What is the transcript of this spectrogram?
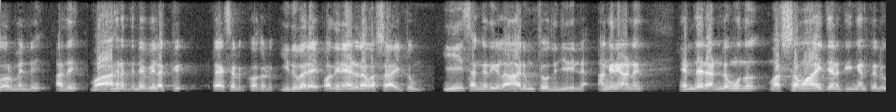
ഗവൺമെന്റ് അത് വാഹനത്തിന്റെ വിലക്ക് ടാക്സ് തുടങ്ങി. ഇതുവരെ പതിനേഴര വർഷമായിട്ടും ഈ സംഗതികൾ ആരും ചോദ്യം ചെയ്തില്ല. അങ്ങനെയാണ് എന്റെ രണ്ട് മൂന്ന് വർഷമായിട്ട് എനിക്ക് ഇങ്ങനത്തെ ഒരു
